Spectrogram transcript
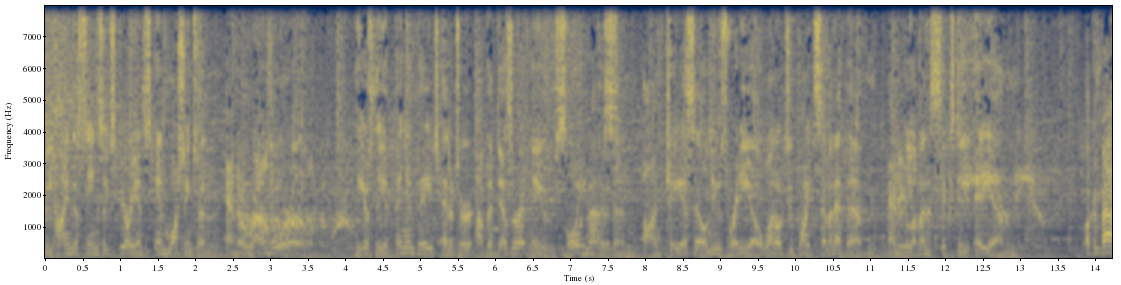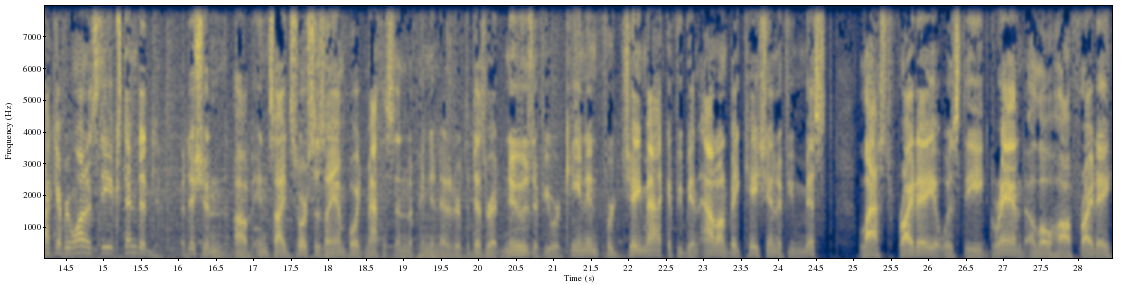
Behind the scenes experience in Washington and around the world. Here's the opinion page editor of the Deseret News, Boyd Matheson, on KSL News Radio 102.7 FM and 1160 AM. Welcome back, everyone. It's the extended edition of Inside Sources. I am Boyd Matheson, opinion editor at the Deseret News. If you were keying in for JMAC, if you've been out on vacation, if you missed last Friday, it was the Grand Aloha Friday.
